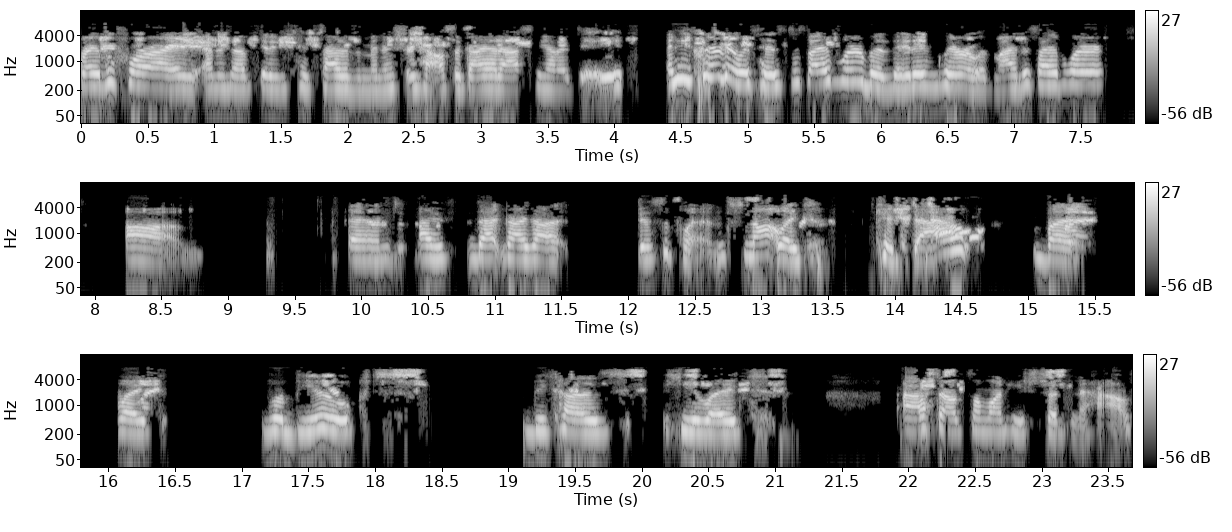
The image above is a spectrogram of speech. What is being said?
right before I ended up getting kicked out of the ministry house, a guy had asked me on a date. And he cleared it with his discipler, but they didn't clear it with my discipler. Um and I that guy got disciplined. Not like kicked out, but like rebuked because he like asked out someone he shouldn't have.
